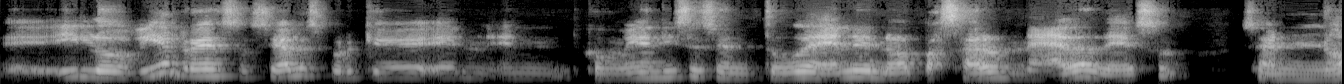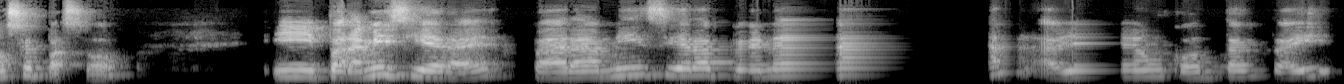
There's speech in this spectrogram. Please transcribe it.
eh, y lo vi en redes sociales porque, en, como bien dices, en tu DN no pasaron nada de eso, o sea, no se pasó. Y para mí sí era, ¿eh? Para mí sí era pena había un contacto ahí,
